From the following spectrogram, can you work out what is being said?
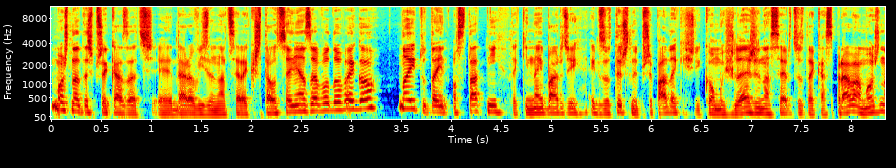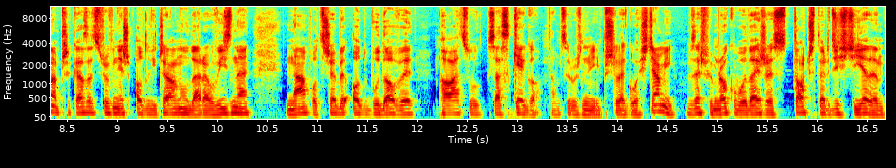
Można też przekazać e, darowiznę na cele kształcenia zawodowego. No i tutaj ostatni, taki najbardziej egzotyczny przypadek, jeśli komuś leży na sercu taka sprawa, można przekazać również odliczalną darowiznę na potrzeby odbudowy Pałacu Saskiego. Tam z różnymi przyległościami. W zeszłym roku bodajże 141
